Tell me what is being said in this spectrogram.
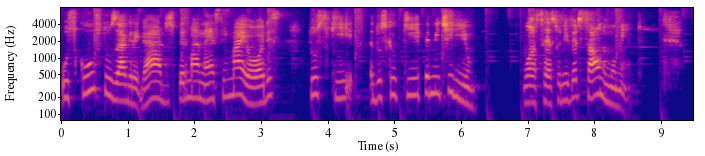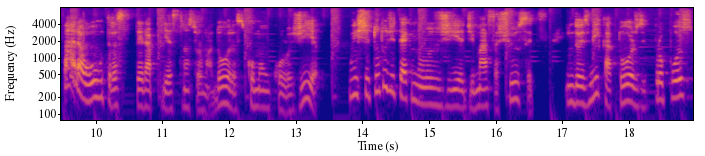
os custos agregados permanecem maiores dos que, dos que o que permitiriam o acesso universal no momento. Para outras terapias transformadoras, como a oncologia, o Instituto de Tecnologia de Massachusetts em 2014, propôs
